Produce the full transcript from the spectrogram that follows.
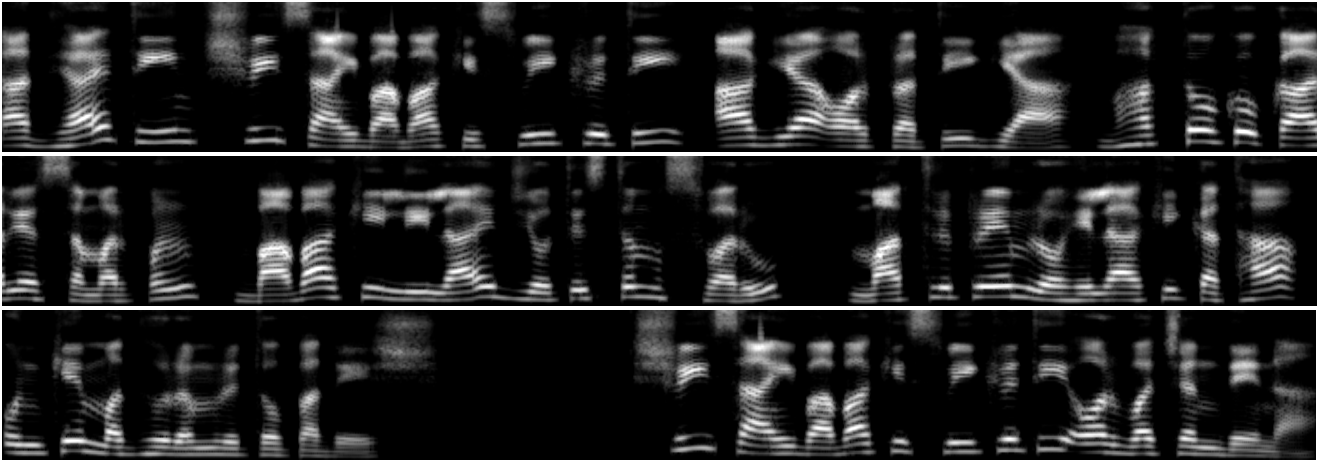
अध्याय तीन, श्री साई बाबा की स्वीकृति, आज्ञा और प्रतिज्ञा, भक्तों को कार्य समर्पण, बाबा की लीलाएँ ज्योतिस्तम स्वरूप, मातृप्रेम रोहिला की कथा, उनके मधुरमृतोपदेश। श्री साईं बाबा की स्वीकृति और वचन देना।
